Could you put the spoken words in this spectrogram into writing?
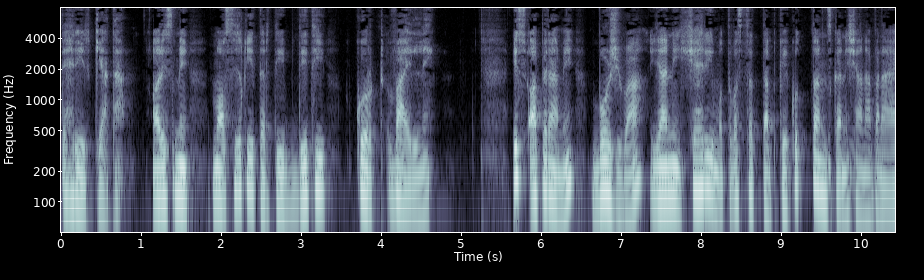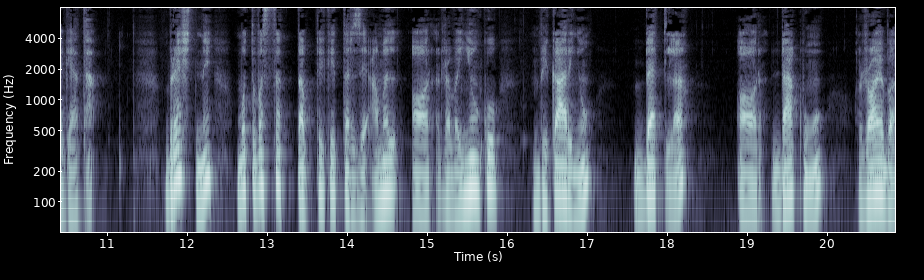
تحریر کیا تھا اور اس میں موسیقی ترتیب دی تھی کورٹ وائل نے۔ اس اوپیرا میں بوجوا یعنی شہری متوسط طبقے کو طنز کا نشانہ بنایا گیا تھا۔ برشت نے متوسط طبقے کے طرز عمل اور رویوں کو بھکاریوں بیتلر اور ڈاکوؤں، رویبہ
